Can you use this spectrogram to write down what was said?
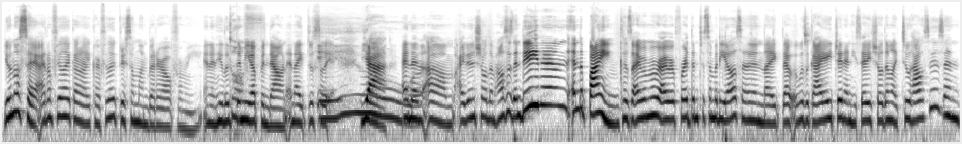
You know, say I don't feel like I like her. I feel like there's someone better out for me. And then he looked at me up and down, and I just like, yeah. And then um, I didn't show them houses, and they didn't end up buying because I remember I referred them to somebody else, and then like that it was a guy agent, and he said he showed them like two houses, and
